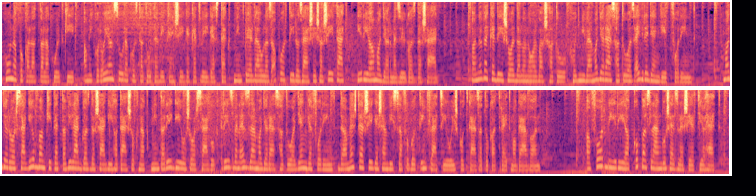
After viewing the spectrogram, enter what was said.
hónapok alatt alakult ki, amikor olyan szórakoztató tevékenységeket végeztek, mint például az aportírozás és a séták, írja a Magyar Mezőgazdaság. A növekedés oldalon olvasható, hogy mivel magyarázható az egyre gyengébb forint. Magyarország jobban kitett a világgazdasági hatásoknak, mint a régiós országok, részben ezzel magyarázható a gyenge forint, de a mesterségesen visszafogott infláció is kockázatokat rejt magában. A Forbíria kopaszlángos ezresért jöhet.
